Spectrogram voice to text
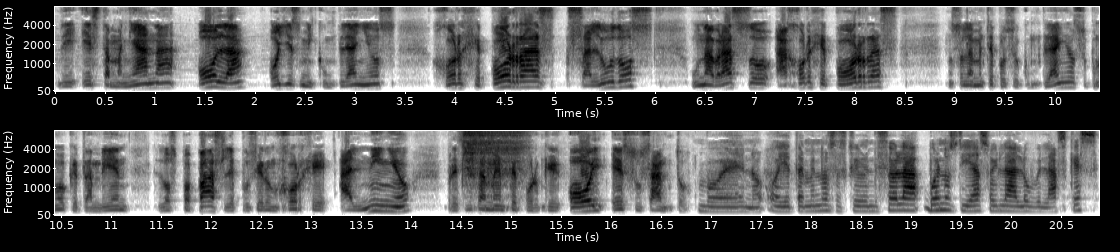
de esta mañana. Hola, hoy es mi cumpleaños. Jorge Porras, saludos. Un abrazo a Jorge Porras, no solamente por su cumpleaños, supongo que también los papás le pusieron Jorge al niño, precisamente porque hoy es su santo. Bueno, oye, también nos escriben, dice, hola, buenos días, soy Lalo Velázquez,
